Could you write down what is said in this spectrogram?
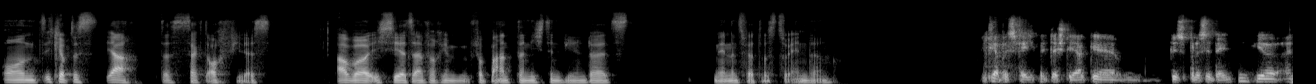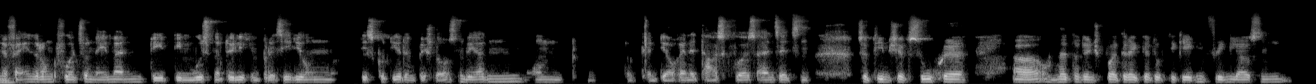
Und ich glaube, das, ja, das sagt auch vieles. Aber ich sehe jetzt einfach im Verband da nicht den Willen, da jetzt nennenswert was zu ändern. Ich glaube, es fällt mit der Stärke des Präsidenten hier eine Veränderung vorzunehmen. Die, die muss natürlich im Präsidium diskutiert und beschlossen werden. Und dann könnt ihr auch eine Taskforce einsetzen zur Teamchefsuche äh, und nicht nur den Sportdirektor durch die Gegend fliegen lassen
